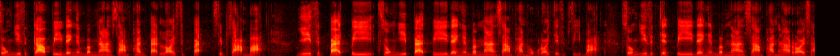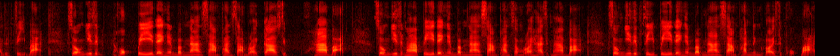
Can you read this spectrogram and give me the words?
ส่ง 29 ปีได้เงินบำนาญ 3,813 บาท 28 ปี ส่ง 28 ปี ได้เงินบำนาญ 3,674 บาท ส่ง 27 ปี ได้เงินบำนาญ 3,534 บาท ส่ง 26 ปี ได้เงินบำนาญ 3,395 บาท ส่ง25 ปีได้เงินบำนาญ 3,255 บาทส่ง24 ปีได้เงินบำนาญ 3,116 บาท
